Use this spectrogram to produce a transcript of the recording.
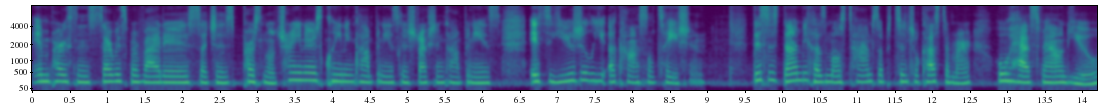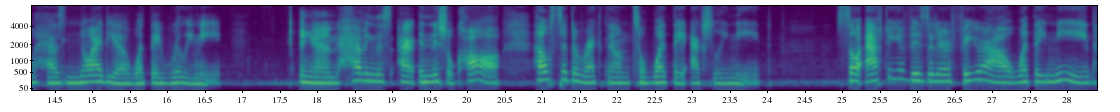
in person service providers, such as personal trainers, cleaning companies, construction companies, it's usually a consultation. This is done because most times a potential customer who has found you has no idea what they really need. And having this uh, initial call helps to direct them to what they actually need. So, after your visitor figure out what they need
